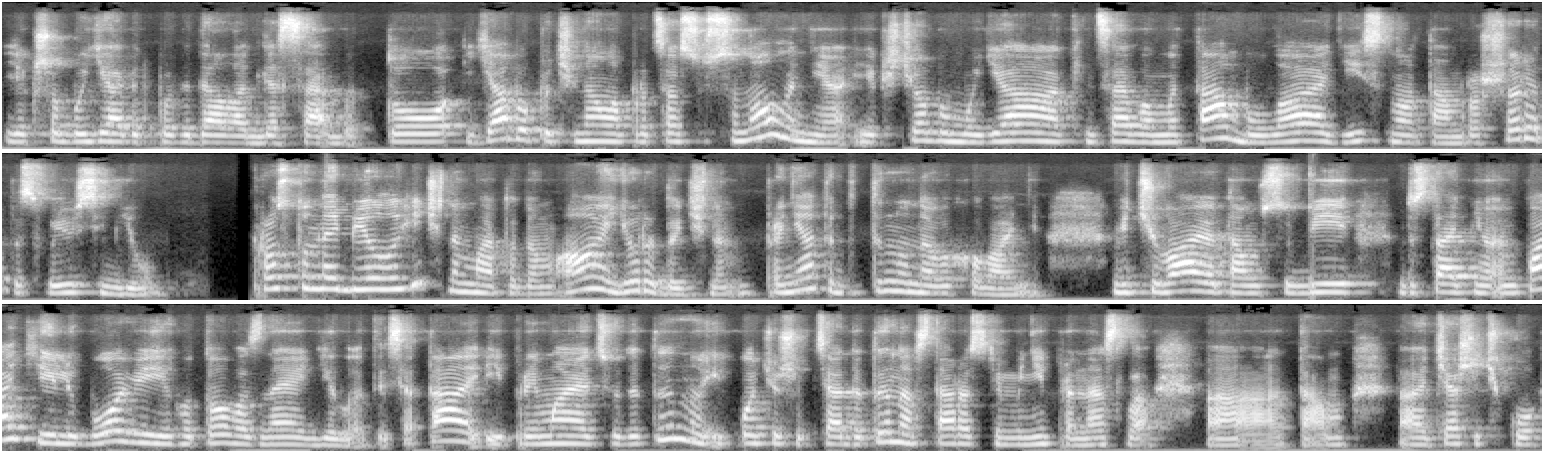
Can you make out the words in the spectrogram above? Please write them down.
якщо б я відповідала для себе, то я би починала процес усиновлення, якщо б моя кінцева мета була дійсно там розширити свою сім'ю. Просто не біологічним методом, а юридичним прийняти дитину на виховання. Відчуваю там в собі достатньо емпатії, любові, і готова з нею ділитися. Та і приймаю цю дитину, і хочу, щоб ця дитина в старості мені принесла а, там а, чашечку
